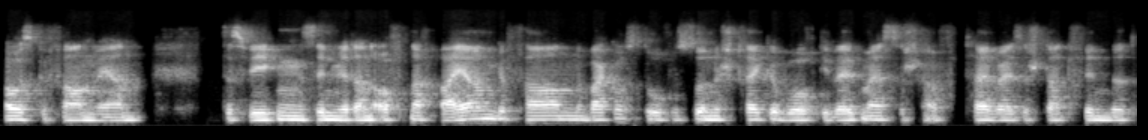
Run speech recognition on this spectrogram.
ausgefahren werden. Deswegen sind wir dann oft nach Bayern gefahren. Wackersdorf ist so eine Strecke, wo auch die Weltmeisterschaft teilweise stattfindet.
